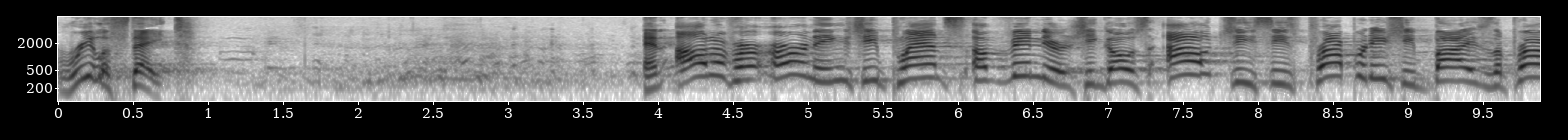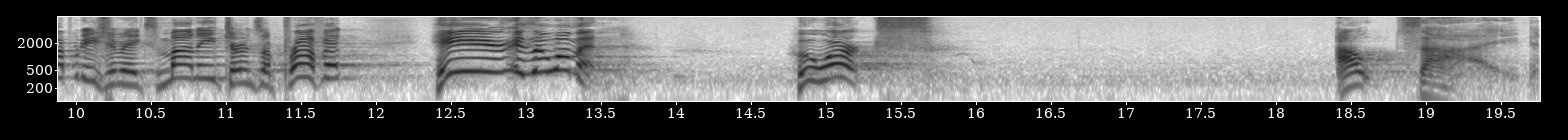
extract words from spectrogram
real estate. And out of her earnings, she plants a vineyard. She goes out, she sees property, she buys the property, she makes money, turns a profit. Here is a woman who works outside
